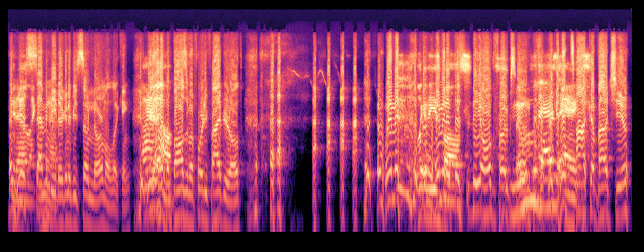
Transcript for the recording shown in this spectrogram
When you you're like, 70, gonna- they're going to be so normal looking. You're gonna have the balls of a 45 year old. women, Look at these women at this, balls. the old folks Smooth as eggs. talk about you.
